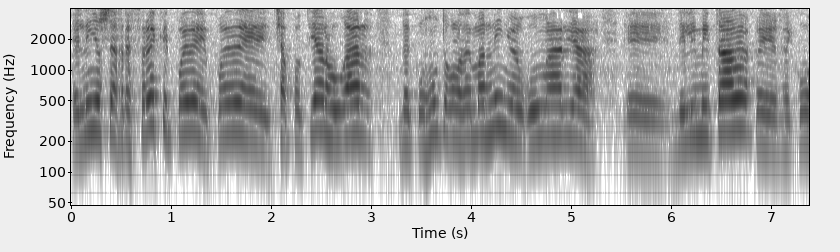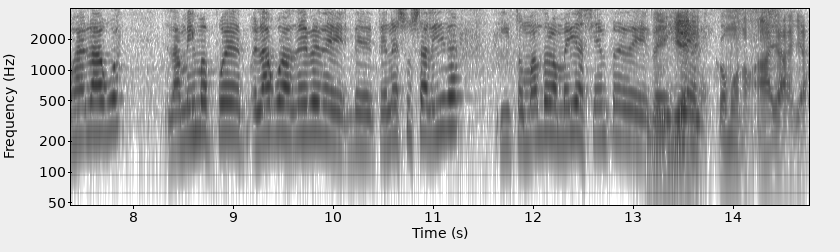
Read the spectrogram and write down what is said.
el niño se refresca y puede, puede chapotear, jugar de conjunto con los demás niños en un área eh, delimitada que recoja el agua la misma puede, el agua debe de, tener su salida y tomando las medidas siempre de, higiene. ¿Cómo no? Ah, ya, ya.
